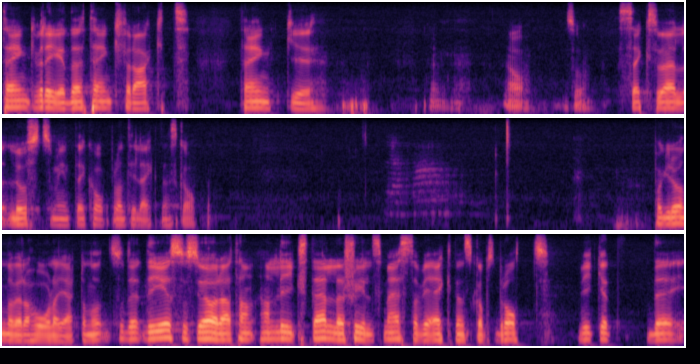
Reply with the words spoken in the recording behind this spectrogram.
Tänk vrede, tänk förakt, tänk eh, ja, så sexuell lust som inte är kopplad till äktenskapet. På grund av era hårda hjärtan. Så det, det Jesus gör är att han, han likställer skilsmässa vid äktenskapsbrott, vilket det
